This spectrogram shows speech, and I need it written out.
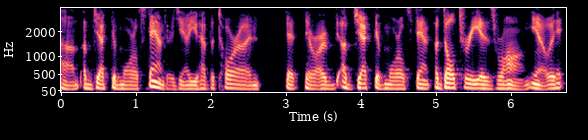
um, objective moral standards. You know you have the torah and that there are objective moral stand adultery is wrong you know it,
